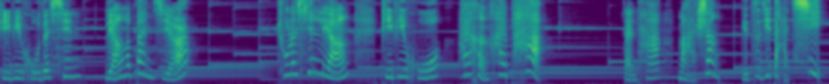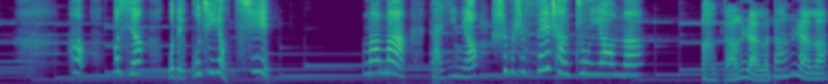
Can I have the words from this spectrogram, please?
皮皮狐的心凉了半截儿。除了心凉，皮皮狐还很害怕，但他马上给自己打气。哼，不行，我得鼓起勇气。妈妈，打疫苗是不是非常重要呢？哦，当然了，当然了，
